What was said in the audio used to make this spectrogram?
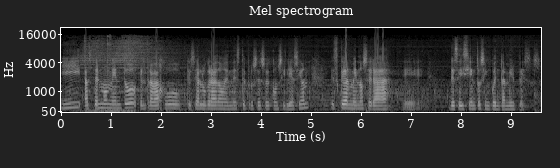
y hasta el momento el trabajo que se ha logrado en este proceso de conciliación es que al menos será eh, de 650 mil pesos.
